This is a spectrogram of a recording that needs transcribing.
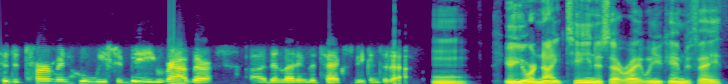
to determine who we should be rather uh, than letting the text speak into that. Mm. You were 19, is that right, when you came to faith?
